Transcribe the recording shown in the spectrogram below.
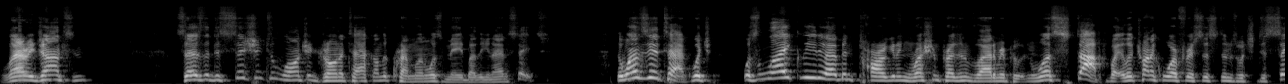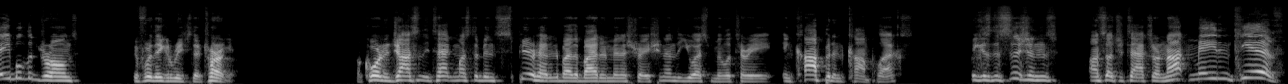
Larry Johnson says the decision to launch a drone attack on the Kremlin was made by the United States. The Wednesday attack, which was likely to have been targeting Russian President Vladimir Putin was stopped by electronic warfare systems which disabled the drones before they could reach their target. According to Johnson, the attack must have been spearheaded by the Biden administration and the U.S. military incompetent complex because decisions on such attacks are not made in Kiev,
